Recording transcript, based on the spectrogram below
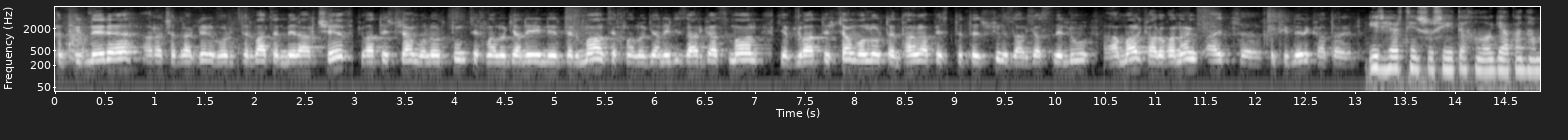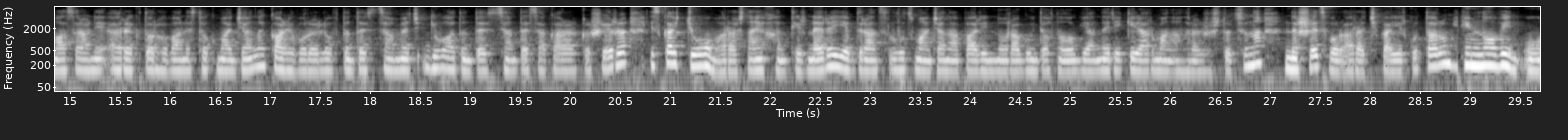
խնդիրները, առաջադրանքները, որ դրված են մեր առջև, գյուղատնտեսության ոլորտում տեխնոլոգիաների ներդրման, տեխնոլոգիաների զարգացման եւ գյուղատնտեսության ոլորտը ընդհանրապես տնտեսությունը զարգացնելու համար կարողանանք այդ խնդիրները կատարել։ Իր հերթին Շուշիի տեխնոլոգիական համալսարանի ռեկտոր Հովանես Թոքմաջյանը կարևորելով տնտեսության մեջ գյուղատնտեսության տեսակարար կշիռը, իսկ այդ ճյուղում առաջնային խնդիրները եւ դրանց լուծման ճանապարհի նորագույն տեխնոլոգիաների կիրառման անհրաժեշտությունը նշեց, որ առաջիկա երկու տարում հիմնովին ու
